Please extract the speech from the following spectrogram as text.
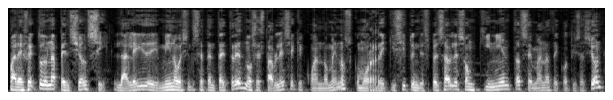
Para efecto de una pensión, sí. La ley de 1973 nos establece que cuando menos como requisito indispensable son 500 semanas de cotización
